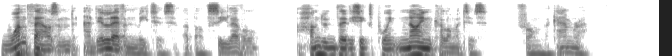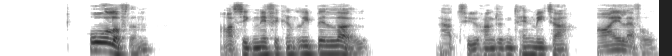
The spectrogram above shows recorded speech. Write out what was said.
1,011 meters above sea level, 136.9 kilometers from the camera. All of them are significantly below our 210 meter eye level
